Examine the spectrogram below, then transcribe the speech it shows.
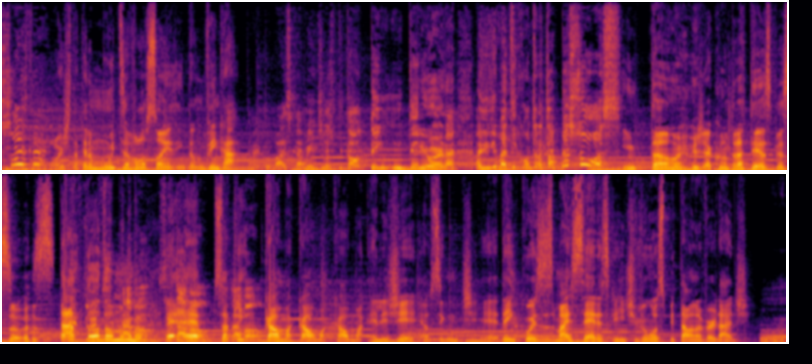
evoluções, né? Hoje tá tendo muitas evoluções, então vem cá. Tá, então basicamente o hospital tem interior, né? A gente vai ter que contratar pessoas. Então, eu já contratei as pessoas. Tá todo tá mundo. bom, você é, tá é, bom, só tá que, bom. calma, calma, calma. LG, é o seguinte: é, tem coisas mais sérias que a gente viu no hospital, na verdade. Ah,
